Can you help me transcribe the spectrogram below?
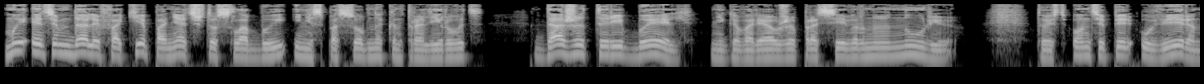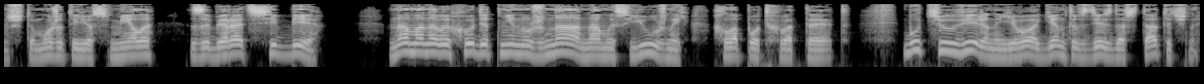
Мы этим дали Факе понять, что слабы и не способны контролировать даже Терибель, не говоря уже про Северную Нурию. То есть он теперь уверен, что может ее смело забирать себе — нам она, выходит, не нужна, нам и с Южной хлопот хватает. Будьте уверены, его агентов здесь достаточно,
